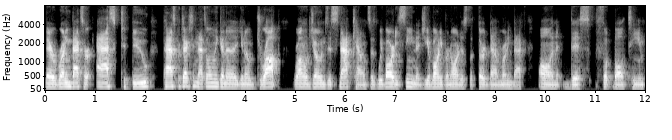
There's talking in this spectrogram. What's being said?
their running backs are asked to do pass protection. That's only gonna you know drop Ronald Jones's snap counts, as we've already seen that Giovanni Bernard is the third down running back on this football team.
